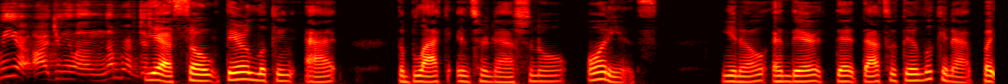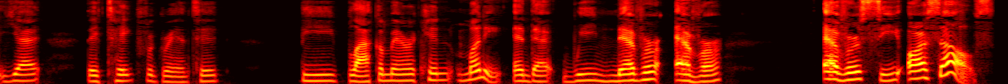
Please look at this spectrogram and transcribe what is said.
we are arguing about a number of different. Yeah, so they're looking at the black international audience, you know, and they're that that's what they're looking at. But yet they take for granted the black American money and that we never ever ever see ourselves.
